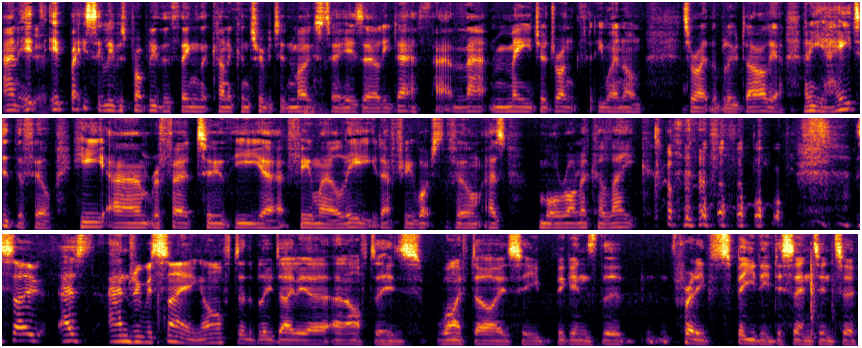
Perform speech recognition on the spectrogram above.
and it it basically was probably the thing that kind of contributed most to his early death. That, that major drunk that he went on to write the Blue Dahlia, and he hated the film. He um, referred to the uh, female lead after he watched the film as Moronica Lake. So, as Andrew was saying, after the Blue Dahlia and after his wife dies, he begins the pretty speedy descent into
